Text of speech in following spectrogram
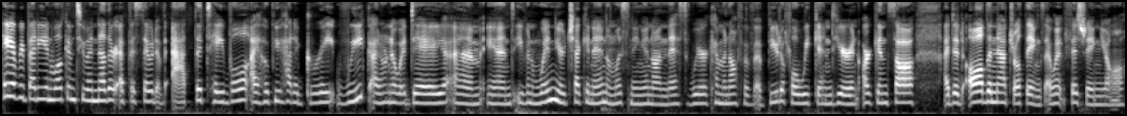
Hey, everybody, and welcome to another episode of At the Table. I hope you had a great week. I don't know what day um, and even when you're checking in and listening in on this. We're coming off of a beautiful weekend here in Arkansas. I did all the natural things. I went fishing, y'all,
